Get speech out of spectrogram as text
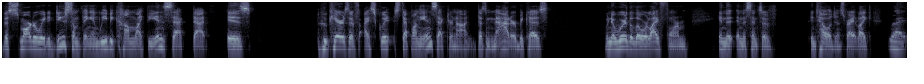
the smarter way to do something. And we become like the insect that is who cares if i squ- step on the insect or not. It doesn't matter because we know we're the lower life form in the in the sense of intelligence, right? Like, right,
